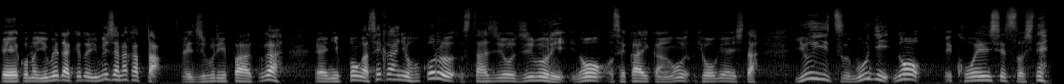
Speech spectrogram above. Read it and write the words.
えー、この夢だけど夢じゃなかったジブリパークが日本が世界に誇るスタジオジブリの世界観を表現した唯一無二の公園施設として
